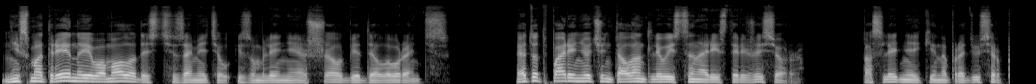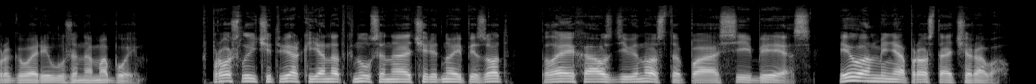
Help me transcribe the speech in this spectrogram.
«Несмотря на его молодость», — заметил изумление Шелби де Лаурентис. «Этот парень очень талантливый сценарист и режиссер». Последний кинопродюсер проговорил уже нам обоим. В прошлый четверг я наткнулся на очередной эпизод Playhouse 90 по CBS, и он меня просто очаровал.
